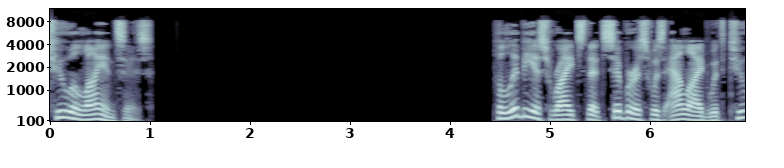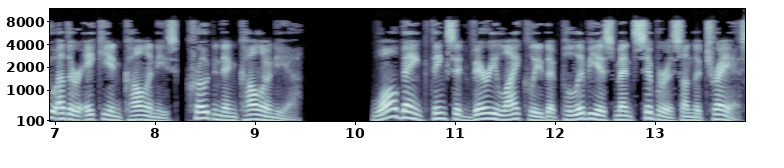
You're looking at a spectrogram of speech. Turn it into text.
Two alliances Polybius writes that Sybaris was allied with two other Achaean colonies, Croton and Caulonia. Walbank thinks it very likely that Polybius meant Sybaris on the Traeis.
